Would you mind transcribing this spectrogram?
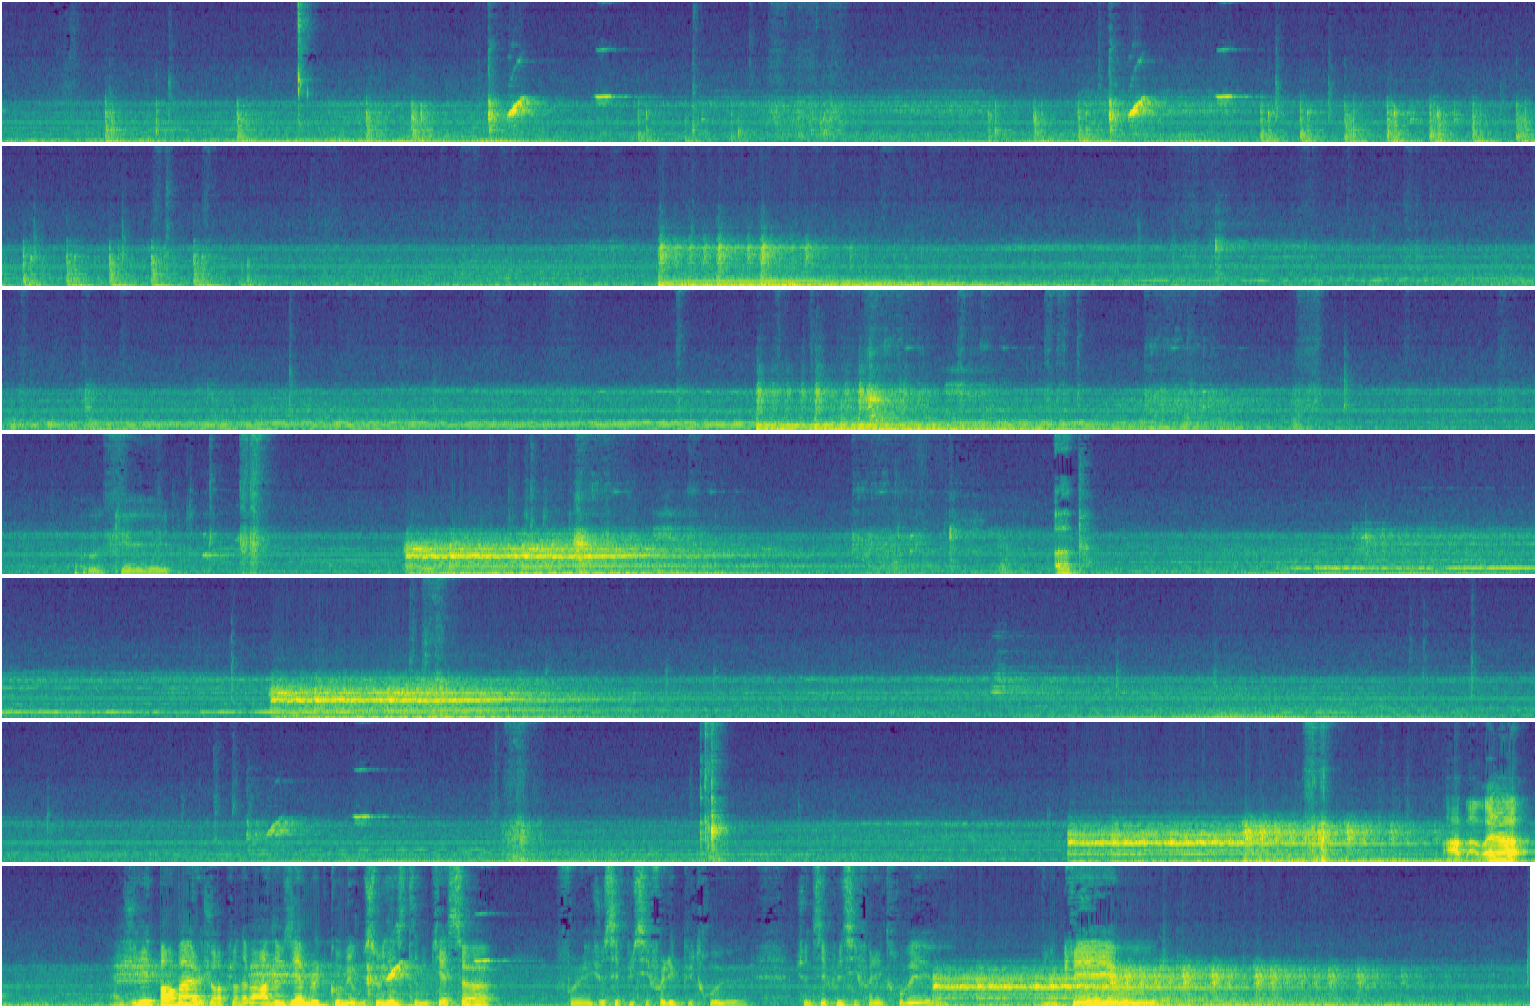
Ok. Voilà Un gilet pare-balles, j'aurais pu en avoir un deuxième l'autre coup, mais vous vous souvenez, c'était une pièce euh, je sais plus s'il fallait plus trouver. Je ne sais plus s'il fallait trouver euh, une clé ou.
